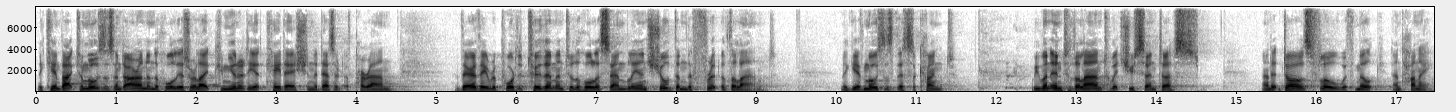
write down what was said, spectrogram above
They came back to Moses and Aaron and the whole Israelite community at Kadesh in the desert of Paran. There they reported to them and to the whole assembly and showed them the fruit of the land. They gave Moses this account We went into the land to which you sent us, and it does flow with milk and honey.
